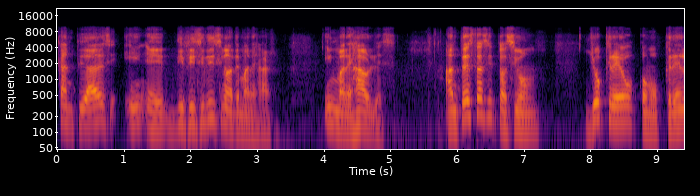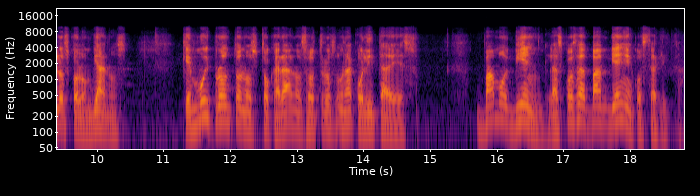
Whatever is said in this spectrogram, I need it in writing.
cantidades eh, dificilísimas de manejar inmanejables. Ante esta situación, yo creo, como creen los colombianos, que muy pronto nos tocará a nosotros una colita de eso. Vamos bien, las cosas van bien en Costa Rica.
